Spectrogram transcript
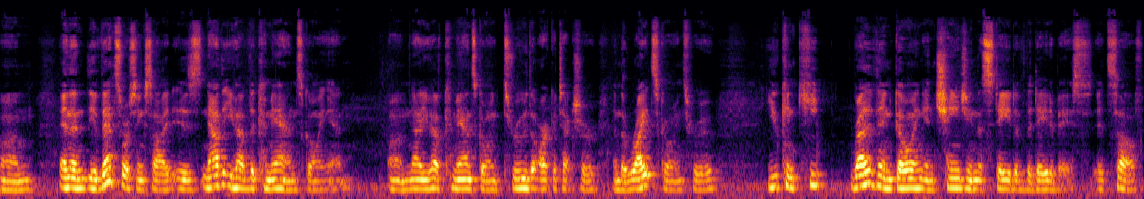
Um, and then the event sourcing side is now that you have the commands going in, um, now you have commands going through the architecture and the writes going through, you can keep, rather than going and changing the state of the database itself,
